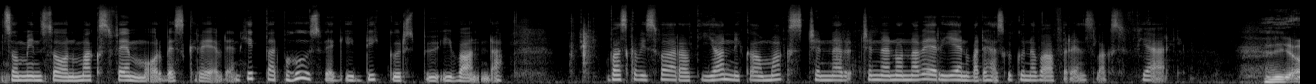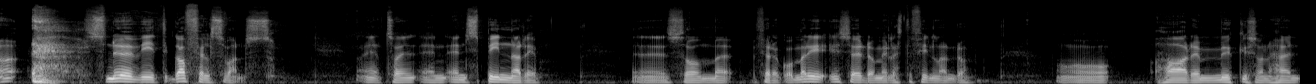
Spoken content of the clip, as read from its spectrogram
som min son Max fem år beskrev den. Hittad på husvägg i Dickursby i Vanda. Vad ska vi svara åt Jannika och Max? Känner, känner någon av er igen vad det här skulle kunna vara för en slags fjäril? Ja, snövit gaffelsvans. Alltså en, en, en spinnare eh, som förekommer i, i södra och mellersta Finland då, och har en mycket sån här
